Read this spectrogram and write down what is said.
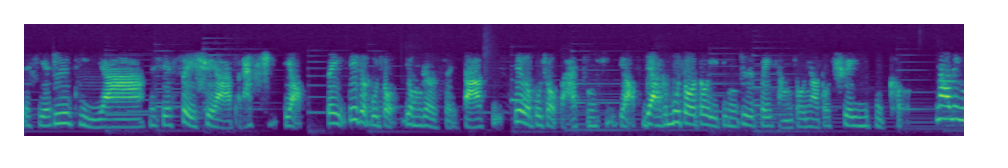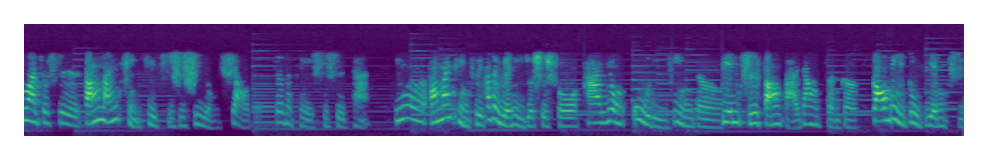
这些尸体呀、那些碎屑啊把它洗掉。所以第一个步骤用热水杀死，第二个步骤把它清洗掉。两个步骤都一定是非常重要，都缺一不可。那另外就是防螨寝具其实是有效的，真的可以试试看。因为防螨寝具它的原理就是说，它用物理性的编织方法让整个高密度编织，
